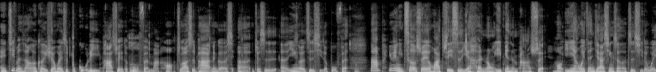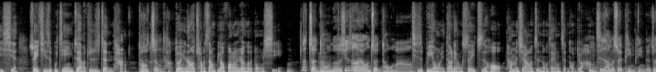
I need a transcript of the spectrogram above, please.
哎，基本上儿科医学会是不鼓励趴睡的部分嘛，哈、主要是怕那个呃，就是呃婴儿窒息的部分。那因为你侧睡的话，其实也很容易变成趴睡，哦，一样会增加新生儿窒息的危险，所以其实不建议，最好就是正躺，就是哦正躺。对，然后床上不要放任何东西。嗯那枕头呢？新生儿要用枕头吗？其实不用诶，到两岁之后，他们想要枕头再用枕头就好。嗯，其实他们睡平平的，就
